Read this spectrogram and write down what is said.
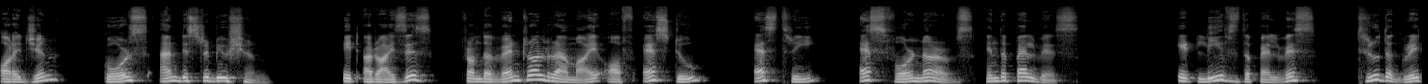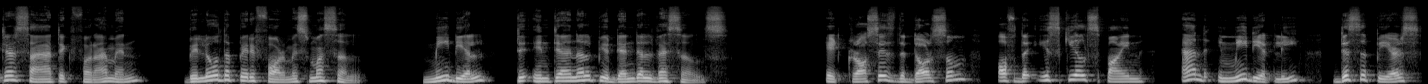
Origin, course, and distribution. It arises from the ventral rami of S2 S3, S4 nerves in the pelvis. It leaves the pelvis through the greater sciatic foramen below the piriformis muscle, medial to internal pudendal vessels. It crosses the dorsum of the ischial spine and immediately disappears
